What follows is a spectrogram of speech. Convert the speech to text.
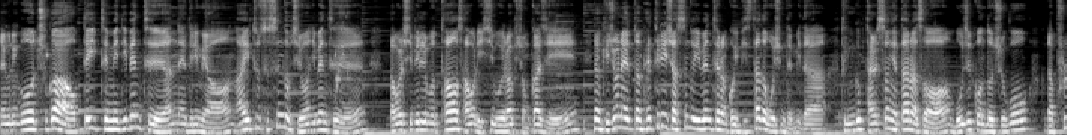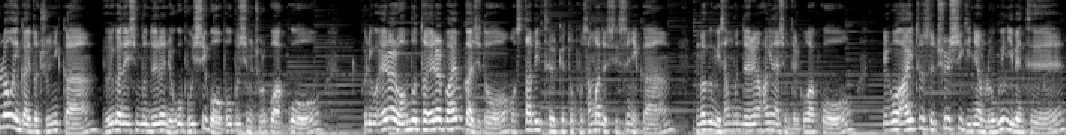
네, 그리고 추가 업데이트 및 이벤트 안내해드리면 아이투스 승급 지원 이벤트 4월 11일부터 4월 25일 9시 전까지 그냥 기존에 했던 패트리샤 승급 이벤트랑 거의 비슷하다고 보시면 됩니다. 등급 달성에 따라서 모집권도 주고 그다음 플러그인까지도 주니까 여유가 되신 분들은 요거 보시고 뽑으시면 좋을 것 같고 그리고 LR1부터 LR5까지도 스타비트 이렇게 또 보상받을 수 있으니까 중과금 이상 분들은 확인하시면 될 것 같고 그리고 아이투스 출시 기념 로그인 이벤트.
